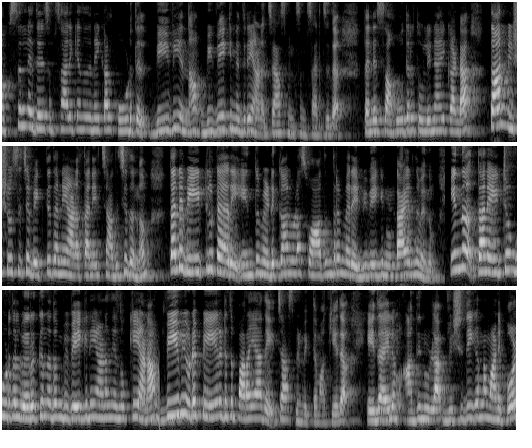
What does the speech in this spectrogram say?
അഫ്സലിനെതിരെ സംസാരിക്കുന്നതിനേക്കാൾ കൂടുതൽ വി വി എന്ന വിവേകിനെതിരെയാണ് ജാസ്മിൻ സംസാരിച്ചത്. തന്റെ സഹോദര തുല്യനായി കണ്ട താൻ വിശ്വസിച്ച വ്യക്തി തന്നെയാണ് തന്നെ ചതിച്ചതെന്നും തന്റെ വീട്ടിൽ കയറി എന്തും എടുക്കാനുള്ള സ്വാതന്ത്ര്യം വരെ വിവേകിനുണ്ടായിരുന്നുവെന്നും ഇന്ന് താൻ ഏറ്റവും കൂടുതൽ വെറുക്കുന്നതും വിവേകിനെയാണെന്ന് എന്നൊക്കെയാണ് വി വിയുടെ പേരെടുത്ത് പറയാതെ ജാസ്മിൻ വ്യക്തമാക്കിയത്. ഏതായാലും അതിനുള്ള വിശദീകരണമാണിപ്പോൾ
